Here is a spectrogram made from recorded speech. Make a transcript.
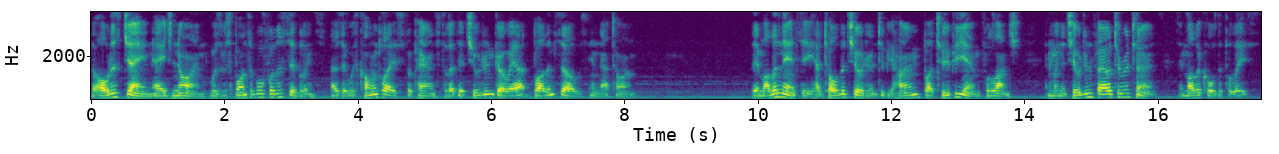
The oldest, Jane, aged nine, was responsible for the siblings, as it was commonplace for parents to let their children go out by themselves in that time. Their mother, Nancy, had told the children to be home by 2 p.m. for lunch, and when the children failed to return, their mother called the police.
